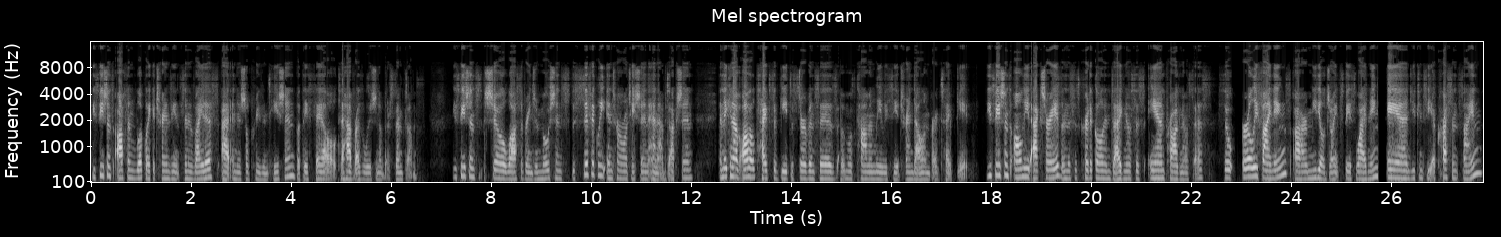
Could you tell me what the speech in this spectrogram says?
These patients often look like a transient synovitis at initial presentation, but they fail to have resolution of their symptoms. These patients show loss of range of motion, specifically internal rotation and abduction, and they can have all types of gait disturbances, but most commonly we see a Trendelenburg type gait. These patients all need x-rays, and this is critical in diagnosis and prognosis. So early findings are medial joint space widening, and you can see a crescent sign,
